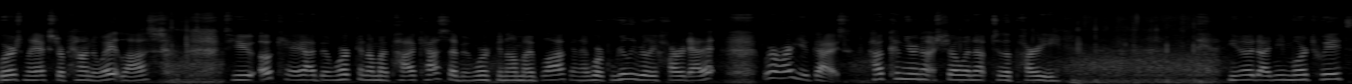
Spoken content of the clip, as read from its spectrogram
where's my extra pound of weight loss? To you, okay, I've been working on my podcast, I've been working on my blog, and I work really, really hard at it. Where are you guys? How come you're not showing up to the party? You know, do I need more tweets?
